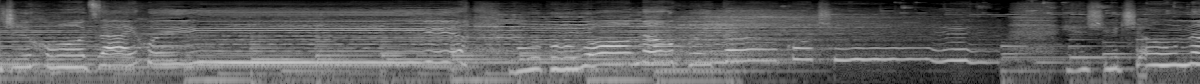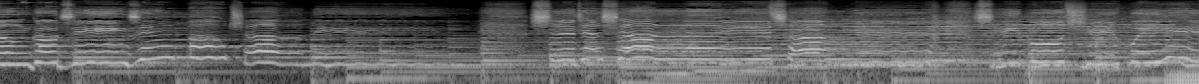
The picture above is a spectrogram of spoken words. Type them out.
一直活在回忆。如果我能回到过去。也许就能够紧紧抱着你。时间下了一场雨，洗不去回忆。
